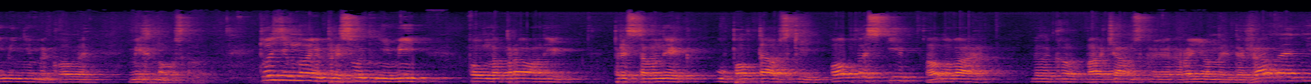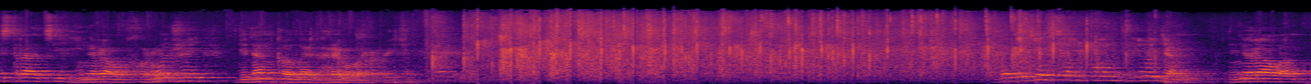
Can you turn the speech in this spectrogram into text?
імені Миколи Міхновського. Тут зі мною присутній мій повноправний представник у Полтавській області, голова Великобагачанської районної державної адміністрації, генерал Хорунжий Діденко Олег Григорович. Цим двом людям, генерала,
